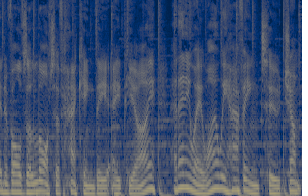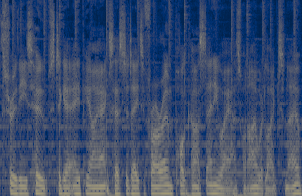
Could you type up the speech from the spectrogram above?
It involves a lot of hacking the API. And anyway, why are we having to jump through these hoops to get API access to data for our own podcast anyway? That's what I would like to know.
